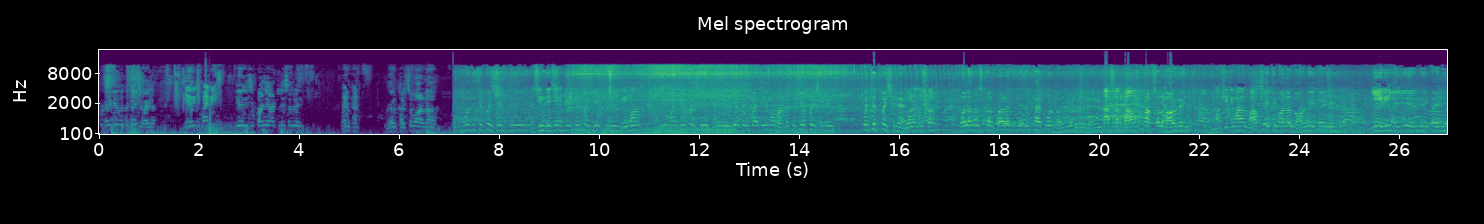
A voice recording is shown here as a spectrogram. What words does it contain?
कुठे गेलं तर काहीच व्हायना. विहिरीचे पाणी? एरीचे पाणी आटले सगळे. घर खर्च? घर खर्च वाढला. मोदीचे पैसे येत नाही. शिंदेचे? शिंदेचे पैसे येत नाही. विमा? विमाचे पैसे येत नाही. एक रुपयाचे विमा भरला तर ते पैसे नाही. पंचायत पैसे नाही बोला दुष्काळ मला दुष्काळ पडला तर त्याचं काय पोट भरलं नाही. कापसाला भाव? कापसाला भाव नाही. म- शेतीमालाला भाव? शेतीमालाला भाव नाही काही नाही. काही हे नाही काही नाही.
